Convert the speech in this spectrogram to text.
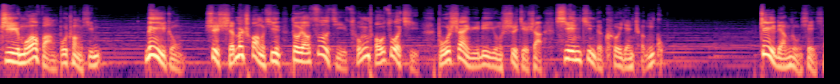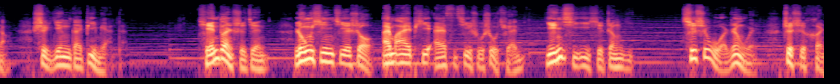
只模仿不创新；另一种是什么创新都要自己从头做起，不善于利用世界上先进的科研成果。这两种现象是应该避免的。前段时间，龙芯接受 MIPS 技术授权，引起一些争议。其实我认为这是很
